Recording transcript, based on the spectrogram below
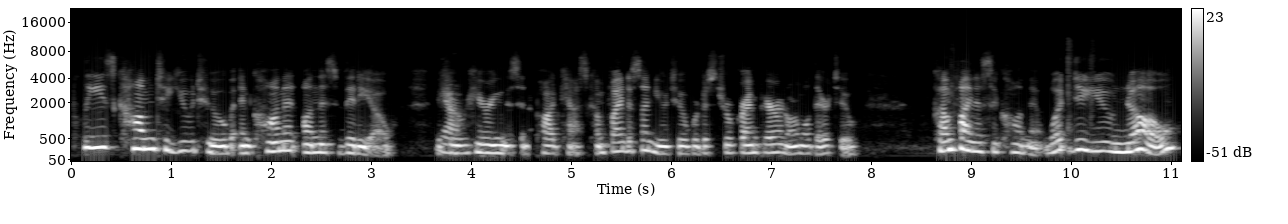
please come to YouTube and comment on this video. If Yeah. you're hearing this in a podcast, come find us on YouTube. We're just True Crime Paranormal there too. Come find us and comment. What do you know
